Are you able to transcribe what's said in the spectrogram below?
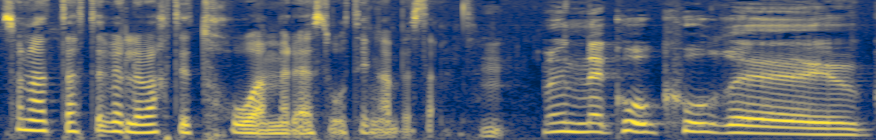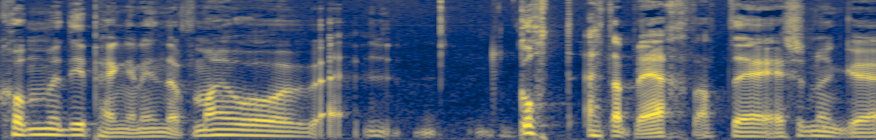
Sånn at dette ville vært i tråd med det Stortinget har bestemt. mm. Men eh, hvor, hvor kommer de pengene inn, da? For vi har jo godt etablert at det er ikke noe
